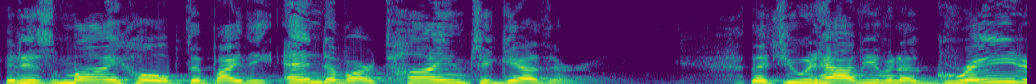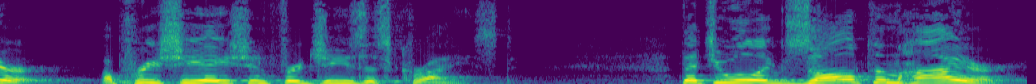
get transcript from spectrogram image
It is my hope that by the end of our time together, that you would have even a greater appreciation for Jesus Christ, that you will exalt him higher,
